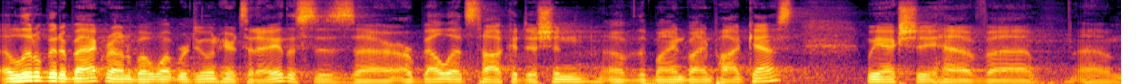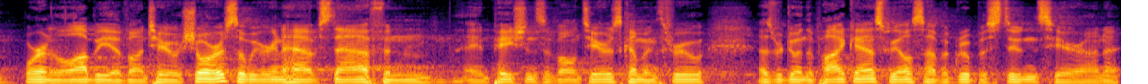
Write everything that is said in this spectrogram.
A little bit of background about what we're doing here today. This is uh, our Bell Let's Talk edition of the Mindvine podcast. We actually have, uh, um, we're in the lobby of Ontario Shore, so we were going to have staff and, and patients and volunteers coming through as we're doing the podcast. We also have a group of students here on a,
